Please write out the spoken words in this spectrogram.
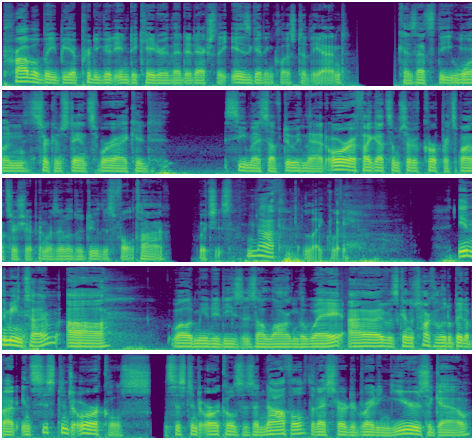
probably be a pretty good indicator that it actually is getting close to the end. Because that's the one circumstance where I could see myself doing that. Or if I got some sort of corporate sponsorship and was able to do this full time, which is not likely. In the meantime, uh, while Immunities is along the way, I was going to talk a little bit about Insistent Oracles. Insistent Oracles is a novel that I started writing years ago.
